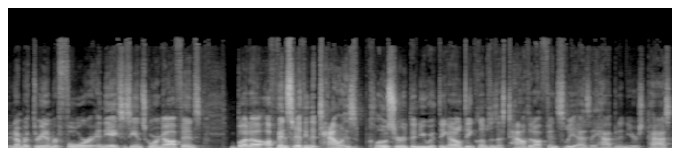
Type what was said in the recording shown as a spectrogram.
Number three, number four in the ACC in scoring offense. But uh, offensively, I think the talent is closer than you would think. I don't think Clemson's as talented offensively as they have been in years past.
